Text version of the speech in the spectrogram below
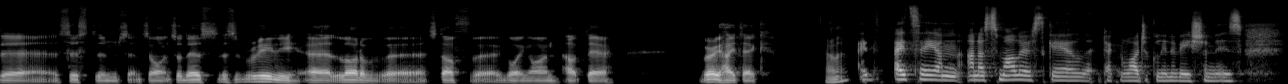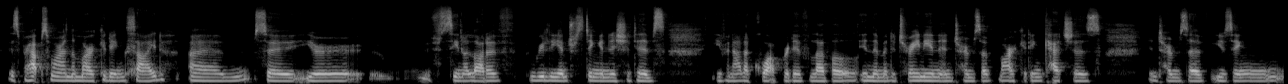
uh, systems and so on. So there's there's really a lot of uh, stuff uh, going on out there, very high tech. Anna? I'd, I'd say on, on a smaller scale, technological innovation is is perhaps more on the marketing side. Um, so you're we've seen a lot of really interesting initiatives even at a cooperative level in the Mediterranean in terms of marketing catches, in terms of using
